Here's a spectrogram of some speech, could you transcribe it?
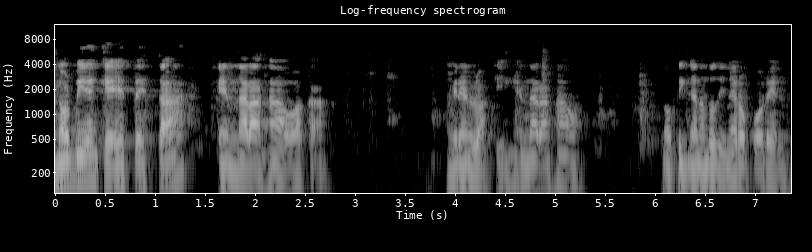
No olviden que este está en naranjado acá. Mírenlo aquí, en naranjado. No estoy ganando dinero por él.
